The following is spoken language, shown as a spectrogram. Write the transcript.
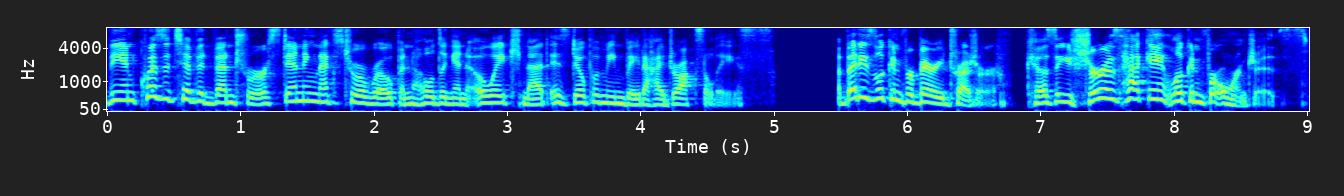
The inquisitive adventurer standing next to a rope and holding an OH net is dopamine beta hydroxylase. I bet he's looking for buried treasure, because he sure as heck ain't looking for oranges.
